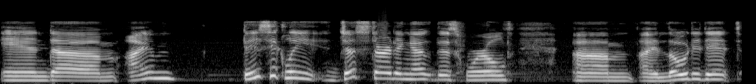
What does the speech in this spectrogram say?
And um, I'm basically just starting out this world. Um, I loaded it.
